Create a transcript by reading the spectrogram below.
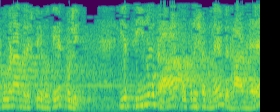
पूर्णा दृष्टि होती है खुली। ये तीनों का उपनिषद में विधान है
